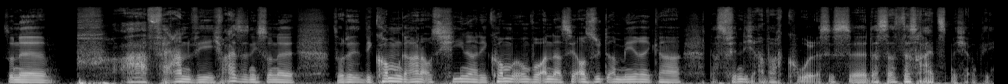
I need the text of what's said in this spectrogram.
so eine, pff, ah, Fernweh, ich weiß es nicht, so eine, so die, die kommen gerade aus China, die kommen irgendwo anders her, aus Südamerika. Das finde ich einfach cool. Das ist, äh, das, das, das reizt mich irgendwie.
